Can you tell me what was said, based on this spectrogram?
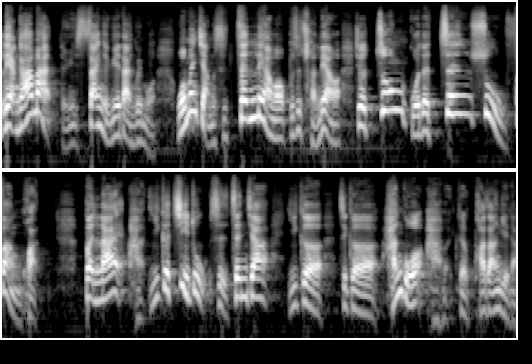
两个阿曼，等于三个约旦规模。我们讲的是增量哦，不是存量哦。就中国的增速放缓。本来啊，一个季度是增加一个这个韩国啊，这夸张一点的，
